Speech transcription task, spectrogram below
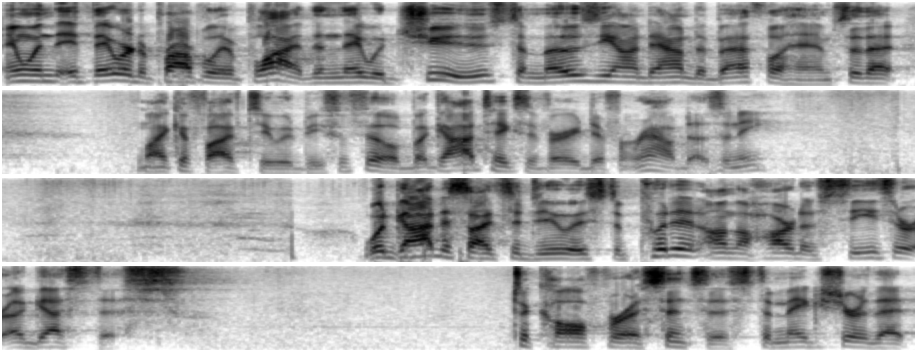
And when, if they were to properly apply it, then they would choose to mosey on down to Bethlehem so that Micah 5 2 would be fulfilled. But God takes a very different route, doesn't he? What God decides to do is to put it on the heart of Caesar Augustus to call for a census to make sure that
